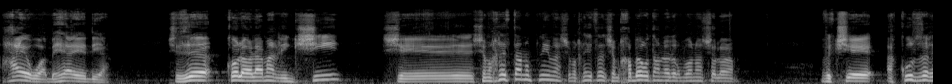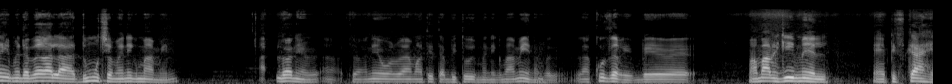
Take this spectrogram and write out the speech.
האירוע, בה"א הידיעה. שזה כל העולם הרגשי ש... שמכניס אותנו פנימה, שמכניס, שמחבר אותנו לריבונו של עולם. וכשהכוזרי מדבר על הדמות של מנהיג מאמין, לא אני, כאילו, אני אולי אמרתי את הביטוי מנהיג מאמין, אבל זה הכוזרי, במאמר ג' אה, פסקה ה',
